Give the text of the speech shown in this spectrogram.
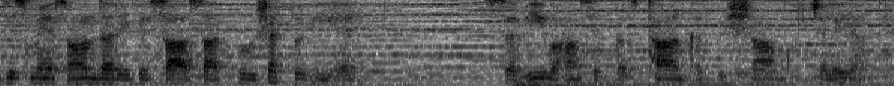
जिसमें सौंदर्य के साथ साथ पुरुषत्व भी है। सभी वहाँ से प्रस्थान कर विश्राम को चले जाते हैं।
